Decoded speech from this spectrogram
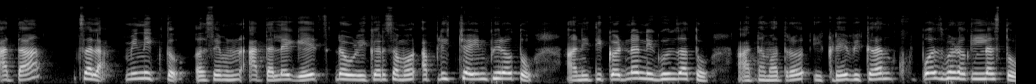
आता चला मी निघतो असे म्हणून आता लगेच डवळीकर समोर आपली चैन फिरवतो आणि तिकडनं निघून जातो. आता मात्र इकडे विक्रांत खूपच भडकलेला असतो.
